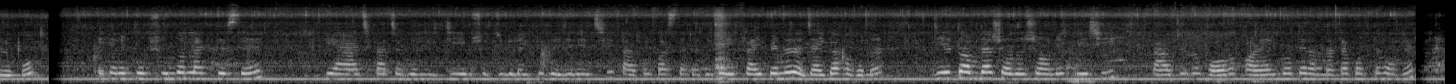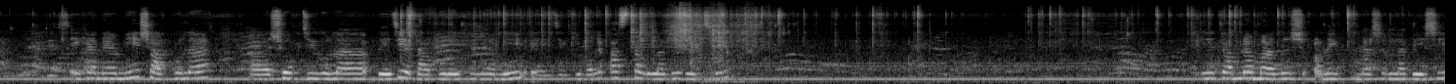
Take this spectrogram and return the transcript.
এরকম এখানে খুব সুন্দর লাগতেছে। পেঁয়াজ, কাঁচামরিচ, ডিম, সবজিগুলো একটু ভেজে নিচ্ছি। তারপর পাস্তাটা দিকে এই ফ্রাই প্যানে জায়গা হবে না। যেহেতু আমরা সদস্য অনেক বেশি, তার জন্য বড় কড়াইয়ের মধ্যে রান্নাটা করতে হবে। এখানে আমি সবগুলা সবজিগুলা ভেজে তারপরে এখানে আমি এই যে কি বলে, পাস্তাগুলো দিয়ে দিচ্ছি। যেহেতু আমরা মানুষ অনেক মশলা বেশি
